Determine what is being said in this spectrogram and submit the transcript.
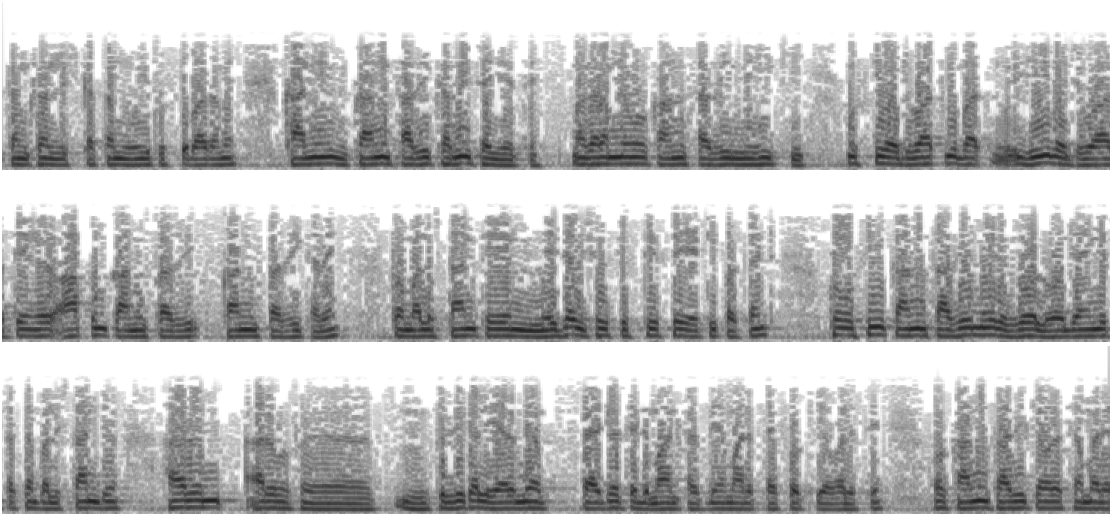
کنکشن لسٹ ختم ہوئی تو اس کے بعد ہمیں قانون سازی کرنی چاہیے تھے۔ مگر ہم نے وہ قانون سازی نہیں کی۔ اس کی وجوہات یہی وجوہات ہیں، اگر آپ ان قانون سازی قانون سازی کریں تو بلوچستان کے میجر ایشوز ففٹی سے ایٹی پرسینٹ تو اسی قانون سازی میں ریزولو ہو جائیں گے، تب تک بلوچستان جو ہر ہر فزیکل ایئر میں پیڈل سے ڈیمانڈ کرتے ہیں، ہمارے پیسوں کے حوالے سے اور قانون سازی کے حوالے سے ہمارے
